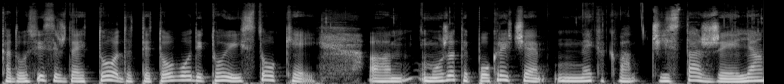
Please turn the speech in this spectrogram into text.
kad osvijesiš da je to, da te to vodi, to je isto ok. Um, možda te pokreće nekakva čista želja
